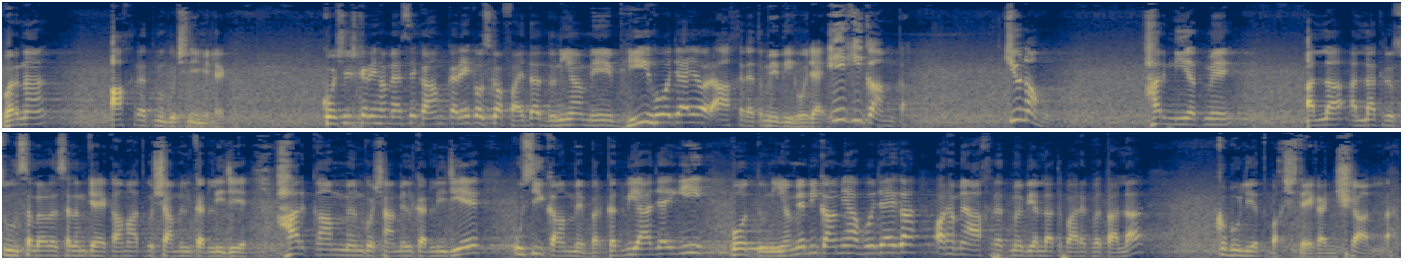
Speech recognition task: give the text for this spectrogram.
ورنہ آخرت میں کچھ نہیں ملے گا۔ کوشش کریں ہم ایسے کام کریں کہ اس کا فائدہ دنیا میں بھی ہو جائے اور آخرت میں بھی ہو جائے۔ ایک ہی کام کا۔ کیوں نہ ہو۔ ہر نیت میں اللہ اللہ کے رسول صلی اللہ علیہ وسلم کے احکامات کو شامل کر لیجیے، ہر کام میں ان کو شامل کر لیجیے، اسی کام میں برکت بھی آ جائے گی، وہ دنیا میں بھی کامیاب ہو جائے گا اور ہمیں آخرت میں بھی اللہ تبارک و تعالی قبولیت بخش دے گا انشاءاللہ۔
